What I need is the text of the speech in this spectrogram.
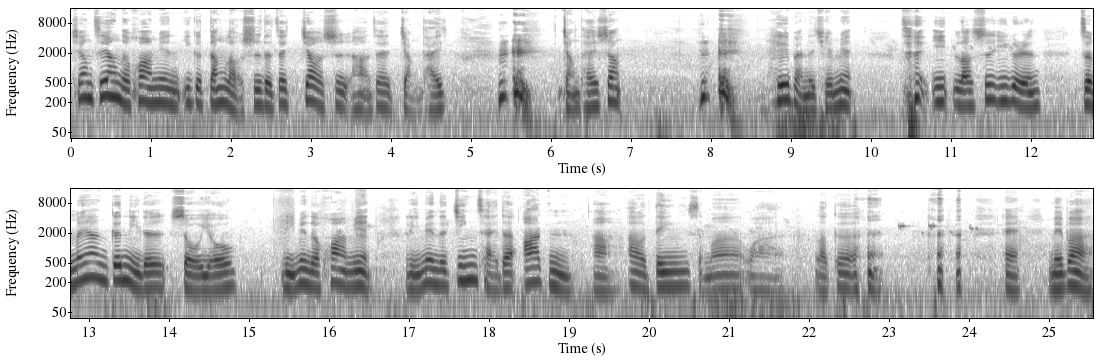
像这样的画面，一个当老师的在教室哈，在讲台 讲台上咳咳 黑板的前面，一 老师一个人。怎么样跟你的手游里面的画面、里面的精彩的阿顿啊、奥丁什么哇，老哥，哎，没办法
